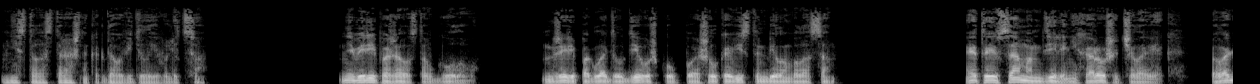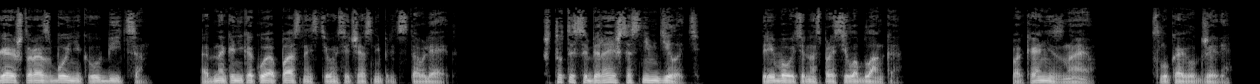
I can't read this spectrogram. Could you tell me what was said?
Мне стало страшно, когда увидела его лицо. «Не бери, пожалуйста, в голову». Джерри погладил девушку по шелковистым белым волосам. «Это и в самом деле нехороший человек. Полагаю, что разбойник и убийца. Однако никакой опасности он сейчас не представляет». «Что ты собираешься с ним делать?» — требовательно спросила Бланка. «Пока не знаю», — слукавил Джерри.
